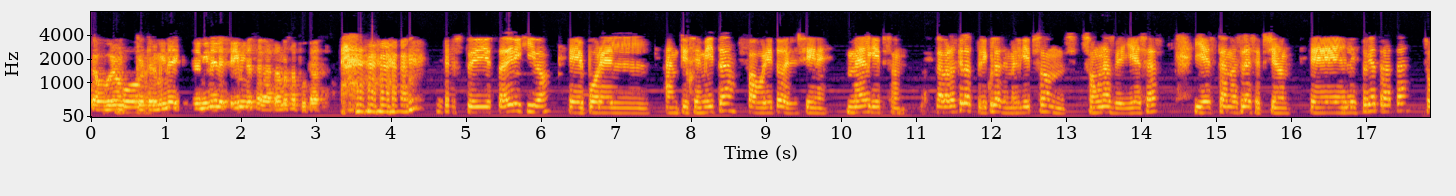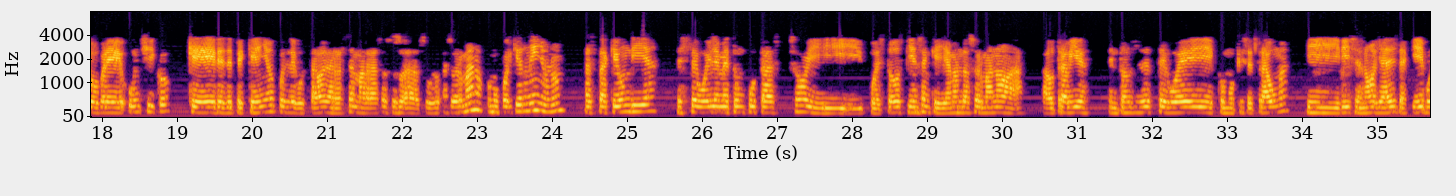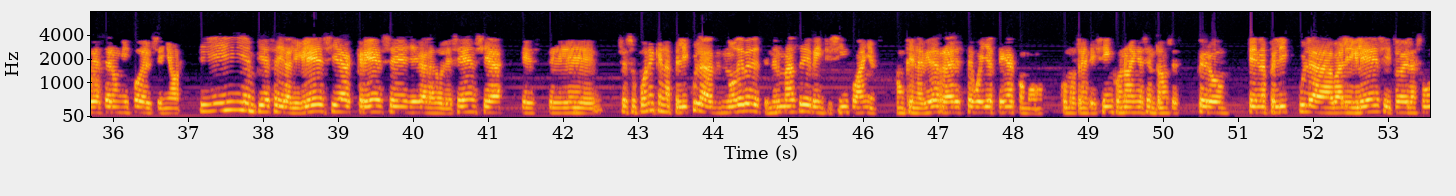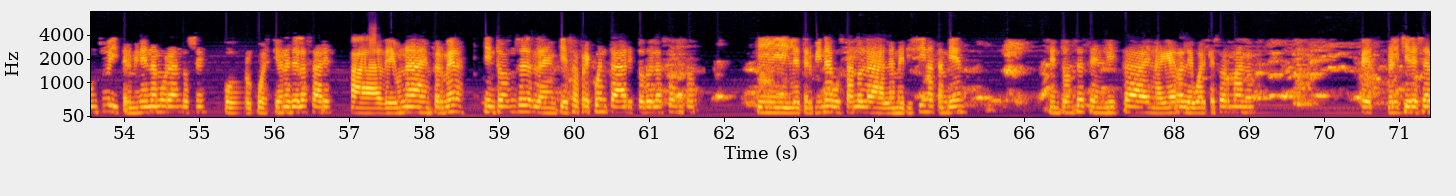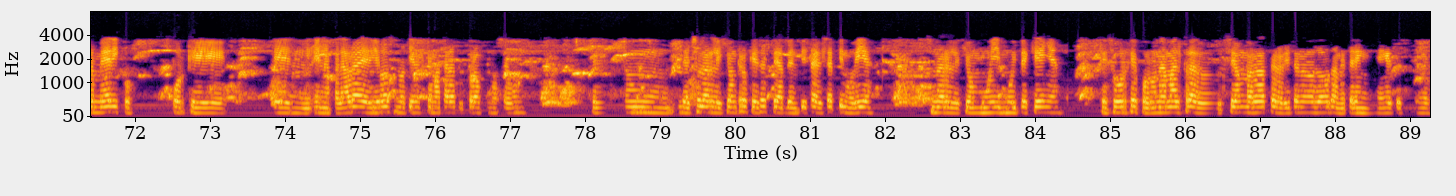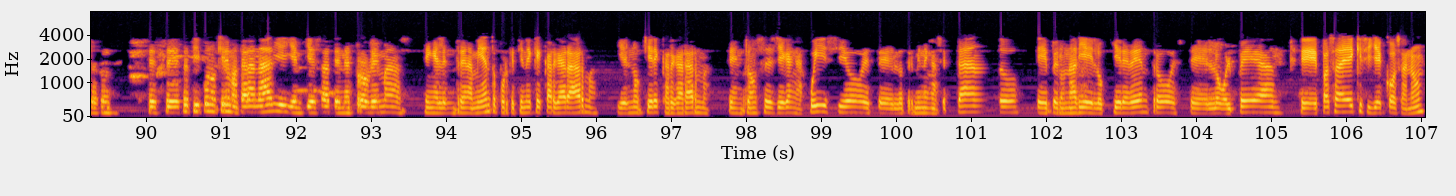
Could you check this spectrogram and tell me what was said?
Cabrón, por... que, termine, que termine el stream y nos agarramos a putas. este, está dirigido eh, por el antisemita favorito del cine, Mel Gibson. La verdad es que las películas de Mel Gibson son unas bellezas y esta no es la excepción. Eh, la historia trata sobre un chico que desde pequeño pues le gustaba agarrarse a madrazos a su, a su, hermano, como cualquier niño, ¿no? Hasta que un día este güey le mete un putazo y pues todos piensan que ya mandó a su hermano a, otra vida. Entonces este güey como que se trauma y dice, no, ya desde aquí voy a ser un hijo del Señor. Y empieza a ir a la iglesia, crece, llega a la adolescencia, este, se supone que en la película no debe de tener más de 25 años, aunque en la vida real este güey ya tenga como, como 35, ¿no? En ese entonces. Pero en la película va a la iglesia y todo el asunto y termina enamorándose por cuestiones del azar a, de una enfermera. Y entonces la empieza a frecuentar y todo el asunto y le termina gustando la, medicina también. Entonces se enlista en la guerra al igual que su hermano. Él quiere ser médico porque en, en la palabra de Dios no tienes que matar a tu prójimo según. De hecho la religión creo que es este adventista del séptimo día. Es una religión muy muy pequeña que surge por una mal traducción, ¿verdad? Pero ahorita no nos vamos a meter en, en, ese, en ese asunto. Este, este tipo no quiere matar a nadie y empieza a tener problemas en el entrenamiento porque tiene que cargar armas y él no quiere cargar armas. Entonces llegan a juicio, este, lo terminan aceptando, eh, pero nadie lo quiere dentro, este, lo golpean, eh, pasa X y Y cosa, ¿no?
